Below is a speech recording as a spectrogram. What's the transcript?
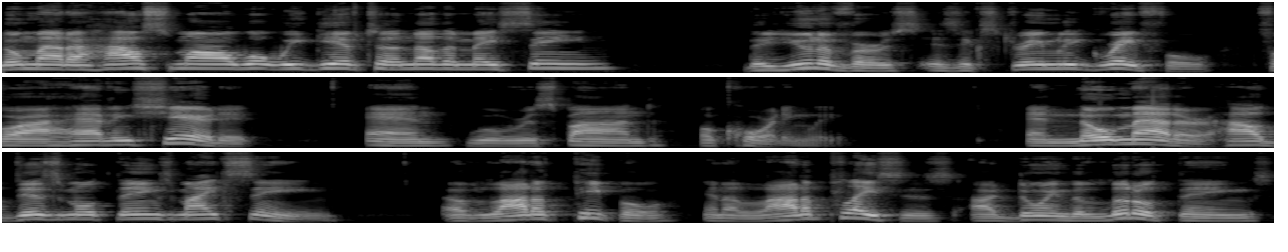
No matter how small what we give to another may seem, the universe is extremely grateful for our having shared it and will respond accordingly. And no matter how dismal things might seem, a lot of people in a lot of places are doing the little things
